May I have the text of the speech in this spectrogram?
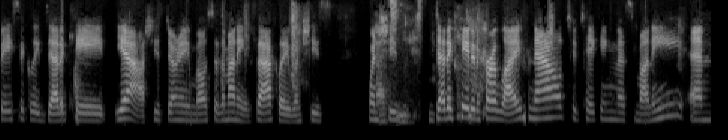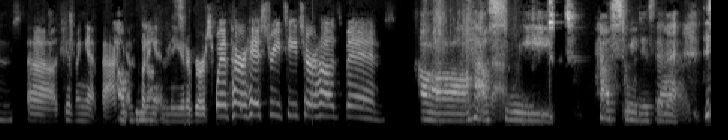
basically dedicate yeah, she's donating most of the money exactly when she's when That's she's nice. dedicated her life now to taking this money and uh giving it back and Helping putting it in the universe with her history teacher husband. Oh, how That. sweet. How sweet is that? is. This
